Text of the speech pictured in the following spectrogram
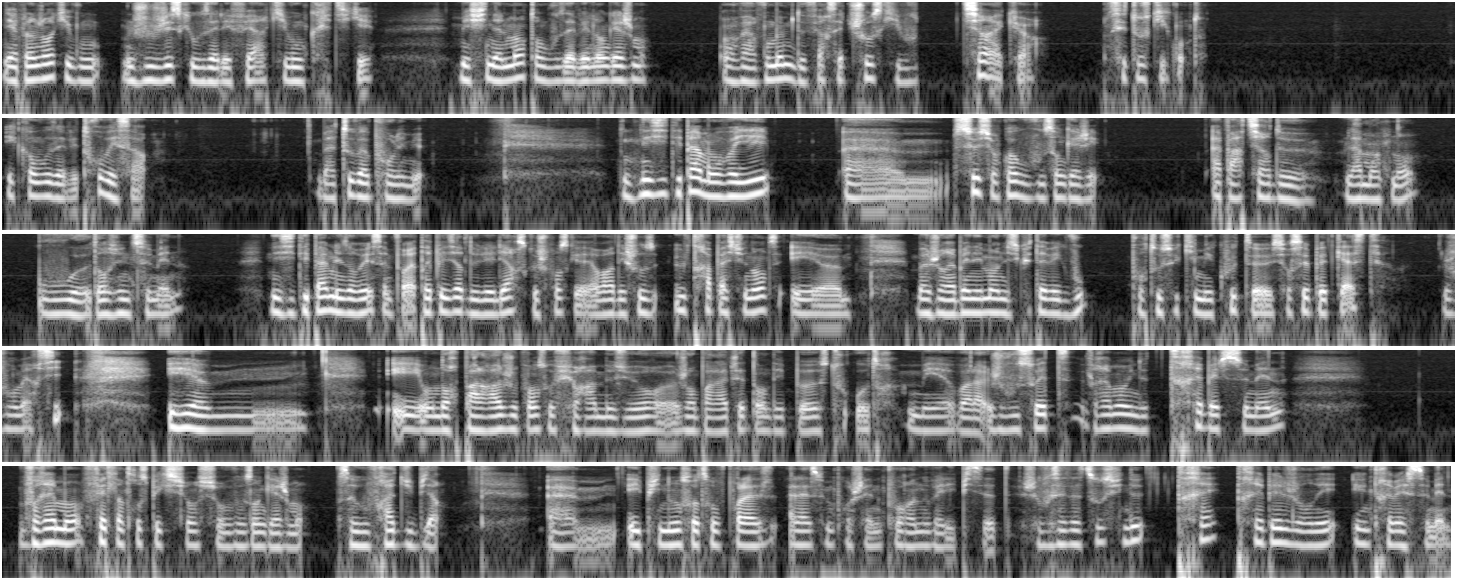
Il y a plein de gens qui vont juger ce que vous allez faire, qui vont critiquer. Mais finalement, tant que vous avez l'engagement envers vous-même de faire cette chose qui vous tient à cœur, c'est tout ce qui compte. Et quand vous avez trouvé ça, bah tout va pour le mieux. Donc n'hésitez pas à m'envoyer euh, ce sur quoi vous vous engagez à partir de là maintenant ou euh, dans une semaine. N'hésitez pas à me les envoyer, ça me ferait très plaisir de les lire parce que je pense qu'il va y avoir des choses ultra passionnantes et euh, bah, j'aurais bien aimé en discuter avec vous pour tous ceux qui m'écoutent sur ce podcast. Je vous remercie. Et, et on en reparlera, je pense, au fur et à mesure. Euh, j'en parlerai peut-être dans des posts ou autres. Mais euh, voilà, je vous souhaite vraiment une très belle semaine. Vraiment, faites l'introspection sur vos engagements. Ça vous fera du bien. Euh, et puis nous, on se retrouve à la semaine prochaine pour un nouvel épisode. Je vous souhaite à tous une très très belle journée et une très belle semaine.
